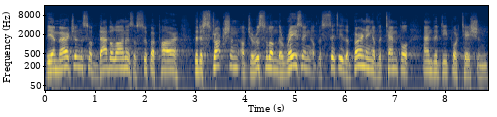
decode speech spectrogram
the emergence of Babylon as a superpower, the destruction of Jerusalem, the razing of the city, the burning of the temple, and the deportation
